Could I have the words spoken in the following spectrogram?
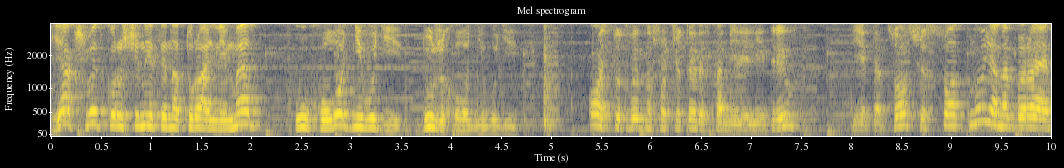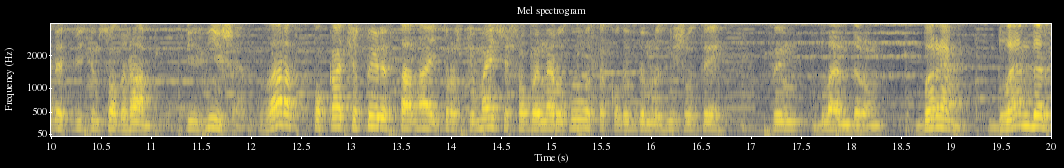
Як швидко розчинити натуральний мед у холодній воді, дуже холодній воді. Ось тут видно, що 400 мл, є 500, 600, ну я набираю десь 800 грам пізніше. Зараз поки 400, навіть трошки менше, щоб не розлилося, коли будемо розмішувати цим блендером. Беремо блендер,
